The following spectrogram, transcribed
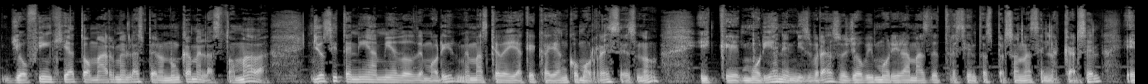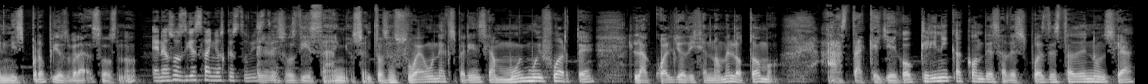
yo fingía tomármelas, pero nunca me las tomaba. Yo sí tenía miedo de morirme, más que veía que caían como reces, ¿no? Y que morían en mis brazos. Yo vi morir a más de 300 300 personas en la cárcel en mis propios brazos, ¿no? En esos 10 años que estuviste. En esos 10 años. Entonces fue una experiencia muy, muy fuerte, la cual yo dije, no me lo tomo. Hasta que llegó Clínica Condesa después de esta denuncia,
